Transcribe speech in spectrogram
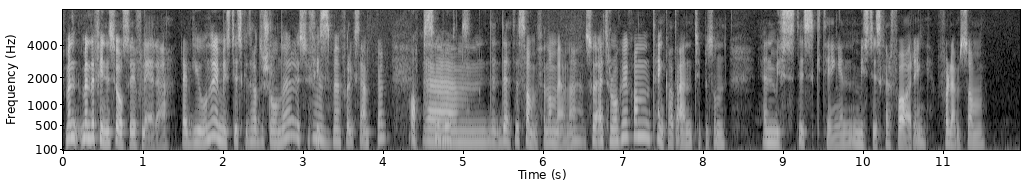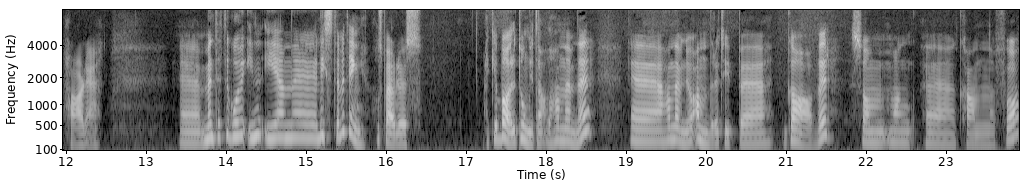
Men, men, det finnes jo også i flere religioner, i mystiske tradisjoner, i sufismen mm. f.eks. Absolutt. Um, dette samme fenomenet. Så jeg tror nok vi kan tenke at det er en type sånn en mystisk ting, en mystisk erfaring for dem som har det. Uh, men dette går jo inn i en uh, liste med ting hos Paulus. Ikke bare tungetale han nevner. Uh, han nevner jo andre typer gaver som man eh, kan få.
